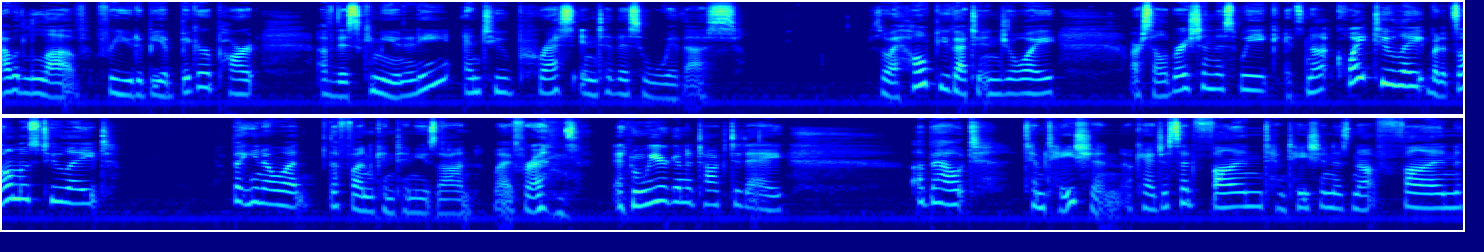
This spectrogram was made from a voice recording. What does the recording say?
I would love for you to be a bigger part of this community and to press into this with us. So I hope you got to enjoy our celebration this week. It's not quite too late, but it's almost too late. But you know what? The fun continues on, my friends. And we are going to talk today about temptation. Okay, I just said fun. Temptation is not fun.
